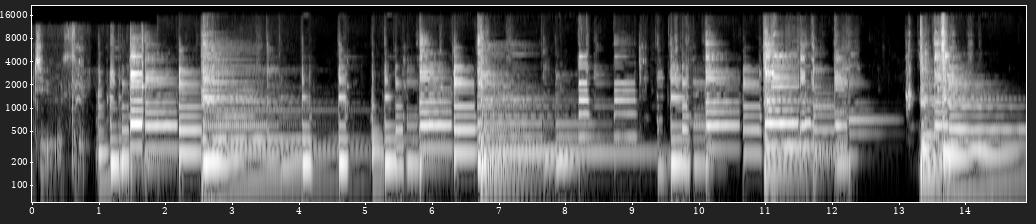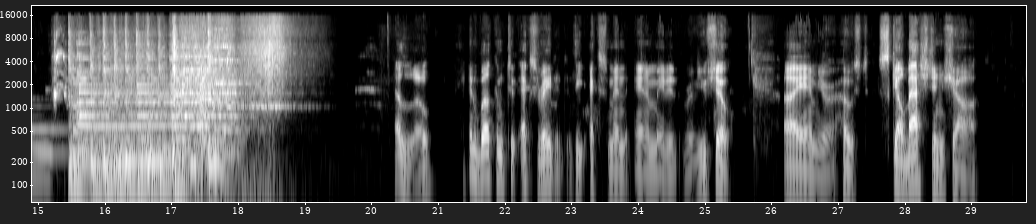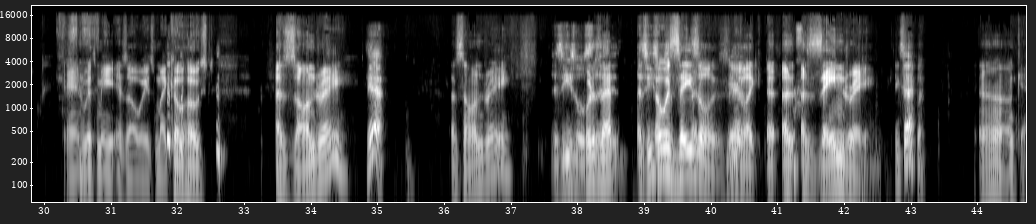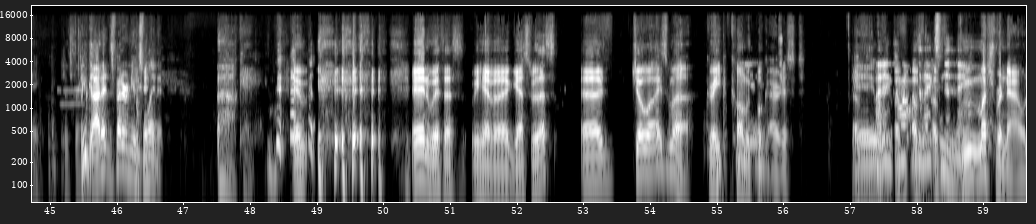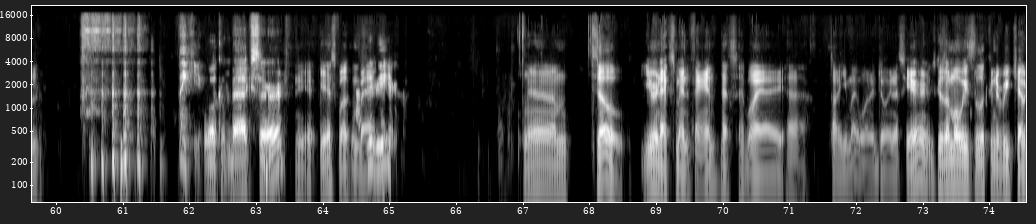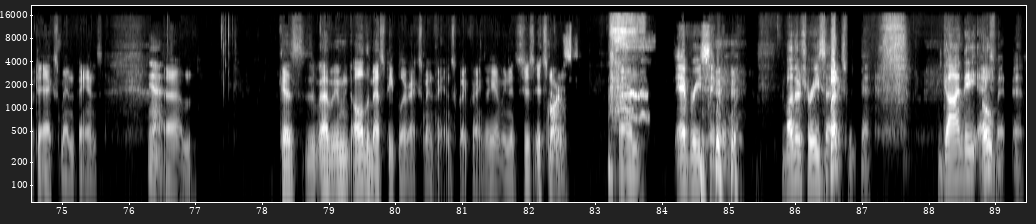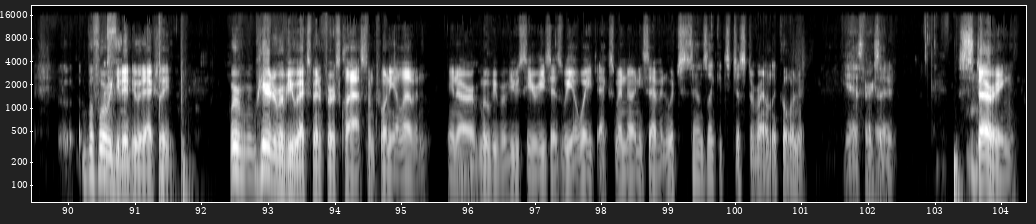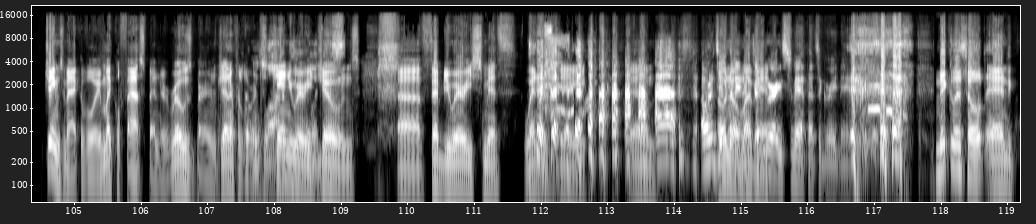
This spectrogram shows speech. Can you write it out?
One, two, three. Hello, and welcome to X Rated, the X Men animated review show. I am your host, Skelbastian Shaw. And with me, as always, my co host, Azandre. Yeah, Azandre? Azizel's. What is that? Azizel. Oh, Azazel. Is Yeah. You're like a, a, a Zandre. Exactly. Oh, okay. That's You got it. It's better when you explain it. Okay. and, and with us, we have a guest with us, uh, Joe Eisma, great comic book artist. of- Hey, I didn't come of- up with of- an of X-Men name. Much renown. Thank you. welcome back, sir. Yes, welcome Happy back. to be here. Um, so you're an X Men fan. That's why I uh, thought you might want to join us here, because I'm always looking to reach out to X Men fans. Yeah. Um, because I mean, all the best people are X Men fans. Quite frankly, I mean, it's just it's Of course. Um, Every single one. Mother Teresa, But- X Men fan. Gandhi, Oh. X Men fan. Before we get into it, actually, we're here to review X Men First Class from 2011 in our movie review series as we await X Men 97, which sounds like it's just around the corner. Yes, very excited. Starring James McAvoy, Michael Fassbender, Rose Byrne, Jennifer There are a Lawrence, January Jones, uh, February Smith, Wednesday. um, I want to oh, take no, my name bad. February Smith. That's a great name. Nicholas Hoult and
